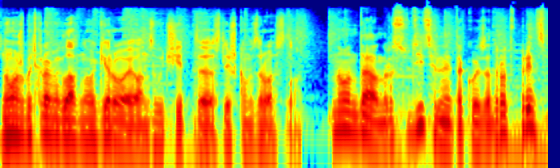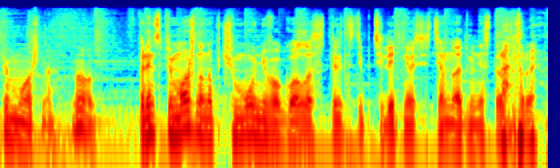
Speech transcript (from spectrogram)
Ну, может быть, кроме главного героя, он звучит э, слишком взросло. Ну, он, да, он рассудительный такой задрот. В принципе, можно. Ну, В принципе, можно, но почему у него голос 35-летнего системного администратора?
